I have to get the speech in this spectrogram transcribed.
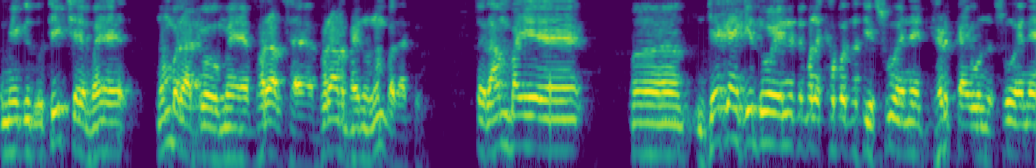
મેં કીધું, ઠીક છે, મેં નંબર આપ્યો. મેં ભરાડ સાહેબ, ભરાડભાઈનો નંબર આપ્યો. તો રામભાઈએ જે કાંઈ કીધું હોય એની તો મને ખબર નથી શું એને ઝડકાયું ને શું એને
